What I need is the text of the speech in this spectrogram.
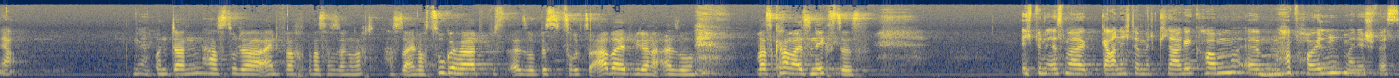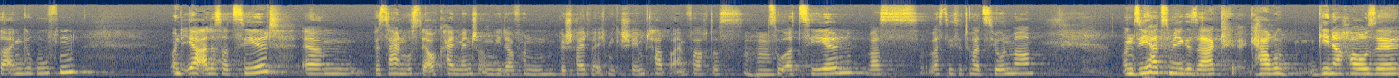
Ja. Ja. Und dann hast du da einfach, was hast du dann gemacht? Hast du einfach zugehört, bist, also bist du zurück zur Arbeit wieder? Also, was kam als nächstes? Ich bin erstmal gar nicht damit klargekommen, ähm, mhm. habe heulend meine Schwester angerufen und ihr alles erzählt. Ähm, bis dahin wusste auch kein Mensch irgendwie davon Bescheid, weil ich mich geschämt habe, einfach das mhm. zu erzählen, was, was die Situation war. Und sie hat mir gesagt, Caro, geh nach Hause,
